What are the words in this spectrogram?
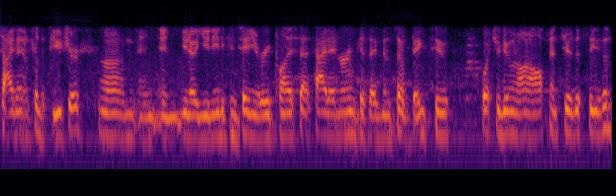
tight end for the future. Um, and, and, you know, you need to continue to replenish that tight end room because they've been so big to what you're doing on offense here this season.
